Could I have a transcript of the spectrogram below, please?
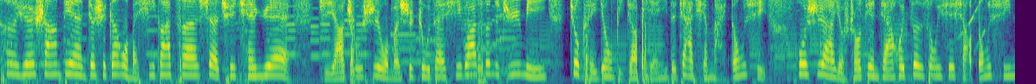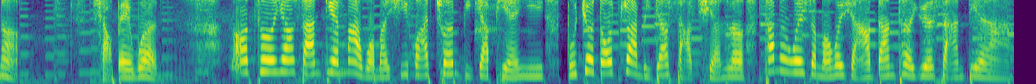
特约商店就是跟我们西瓜村社区签约，只要出示我们是住在西瓜村的居民，就可以用比较便宜的价钱买东西，或是啊，有时候店家会赠送一些小东西呢。小贝问：“那这样商店卖我们西瓜村比较便宜，不就都赚比较少钱了？他们为什么会想要当特约商店啊？”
